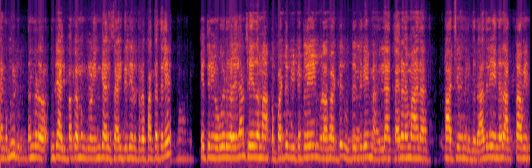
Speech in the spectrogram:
நாங்க வீடு எங்களோட இந்தியாலி பக்கம் எங்களோட இந்தியாலி சாயத்தில் இருக்கிற பக்கத்திலே எத்தனையோ வீடுகள் எல்லாம் சேதமாக்கப்பட்டு வீட்டுக்குள்ளேயும் உலகட்டு வீட்டுக்குள்ளேயும் எல்லா தகனமான காட்சியும் இருக்குது. அதுல எனது அக்காவின்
